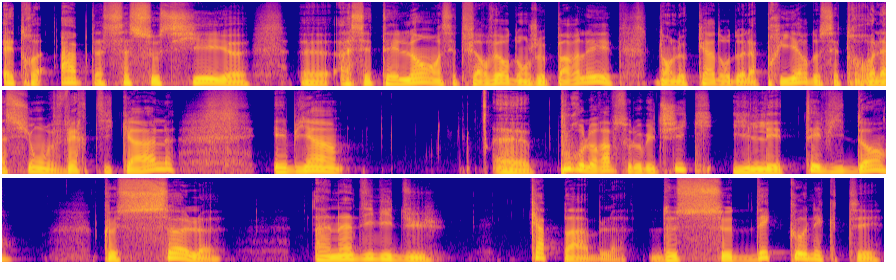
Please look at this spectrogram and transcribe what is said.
être apte à s'associer euh, à cet élan, à cette ferveur dont je parlais, dans le cadre de la prière, de cette relation verticale, eh bien, pour le Rav Soloveitchik, il est évident que seul un individu capable de se déconnecter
